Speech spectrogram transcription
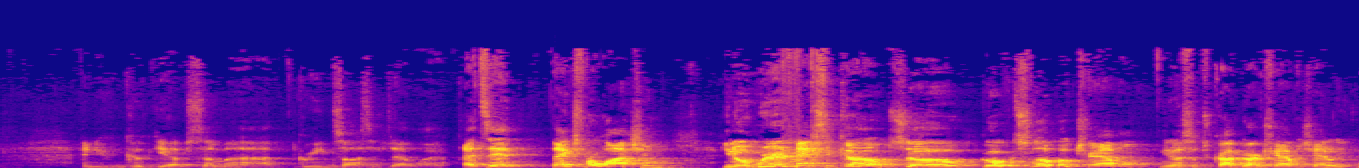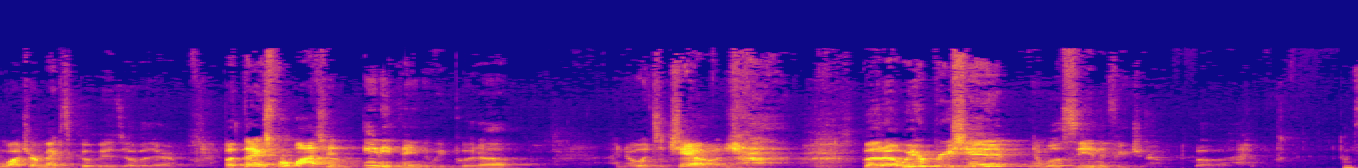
And you can cook you up some uh, green sausage that way. That's it. Thanks for watching. You know, we're in Mexico, so go over to Slowpoke Travel. You know, subscribe to our travel channel. You can watch our Mexico vids over there. But thanks for watching anything that we put up. I know it's a challenge, but uh, we appreciate it, and we'll see you in the future. Bye bye.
